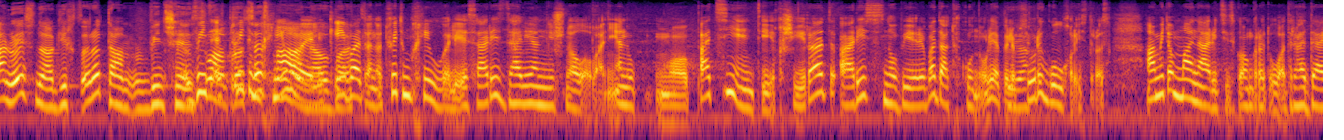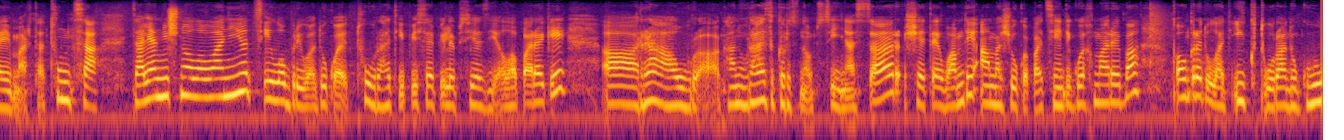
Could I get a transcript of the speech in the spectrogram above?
ანუ ეს უნდა აგიხსენოთ და ვინ შეესწრო ამ პროცესს ალბათ. კი ბატონო, თვითმხილველი ეს არის ძალიან მნიშვნელოვანი. ანუ პაციენტი ხშირად არის ნობიერება დათრგუნული ეპილეფსიური გულყრის დროს. ამიტომ მან არის ის კონკრეტულად რა დაემართა, თუმცა ძალიან მნიშვნელოვანია წილობრივად უკვე თუ რა ტიპის ეპილეფსიაზეა ლაპარაკი, რა აურა აქვს, ანუ რას გრძნობს წინასწარ შეტევამდე, ამაში უკვე პაციენტი გვეხმარება. კონკრეტულად იქ თუ ანუ გულ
